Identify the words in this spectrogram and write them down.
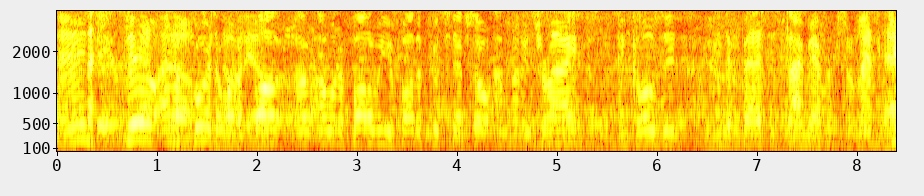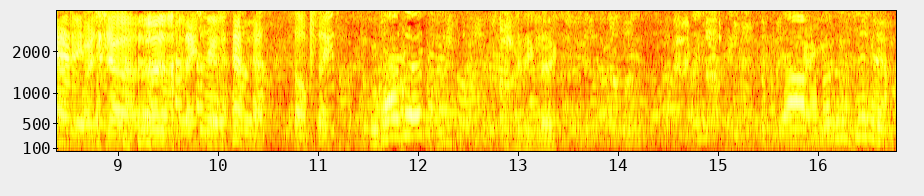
and still, and still, of course, I want to follow. I, I want to follow in your father's footsteps. So I'm gonna try and close it in the fastest time ever. So let's get it. for sure. Us, thank you. Top, thanks. Hoe gaat het? Dat vind ik leuk. Ja, maar we hebben er zin in.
